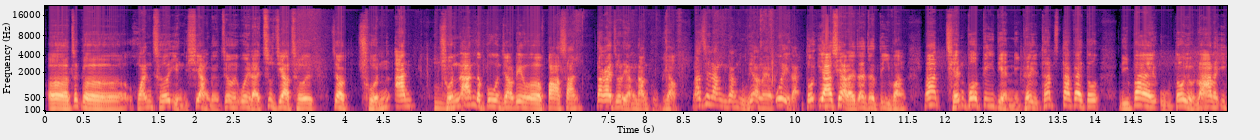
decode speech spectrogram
呃这个环车影像的，这未来自驾车叫淳安，淳安的部分叫六二八三，大概就两档股票。那这两档股票呢，未来都压下来在这个地方。那前波低点你可以，它大概都礼拜五都有拉了一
